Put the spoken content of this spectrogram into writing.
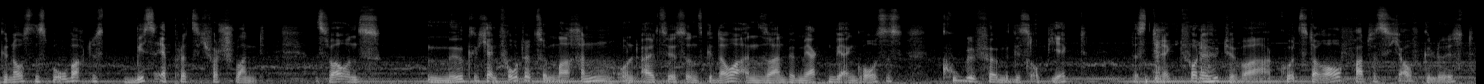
genauestens beobachtet, bis er plötzlich verschwand. Es war uns möglich, ein Foto zu machen und als wir es uns genauer ansahen, bemerkten wir ein großes kugelförmiges Objekt, das direkt vor der Hütte war. Kurz darauf hat es sich aufgelöst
